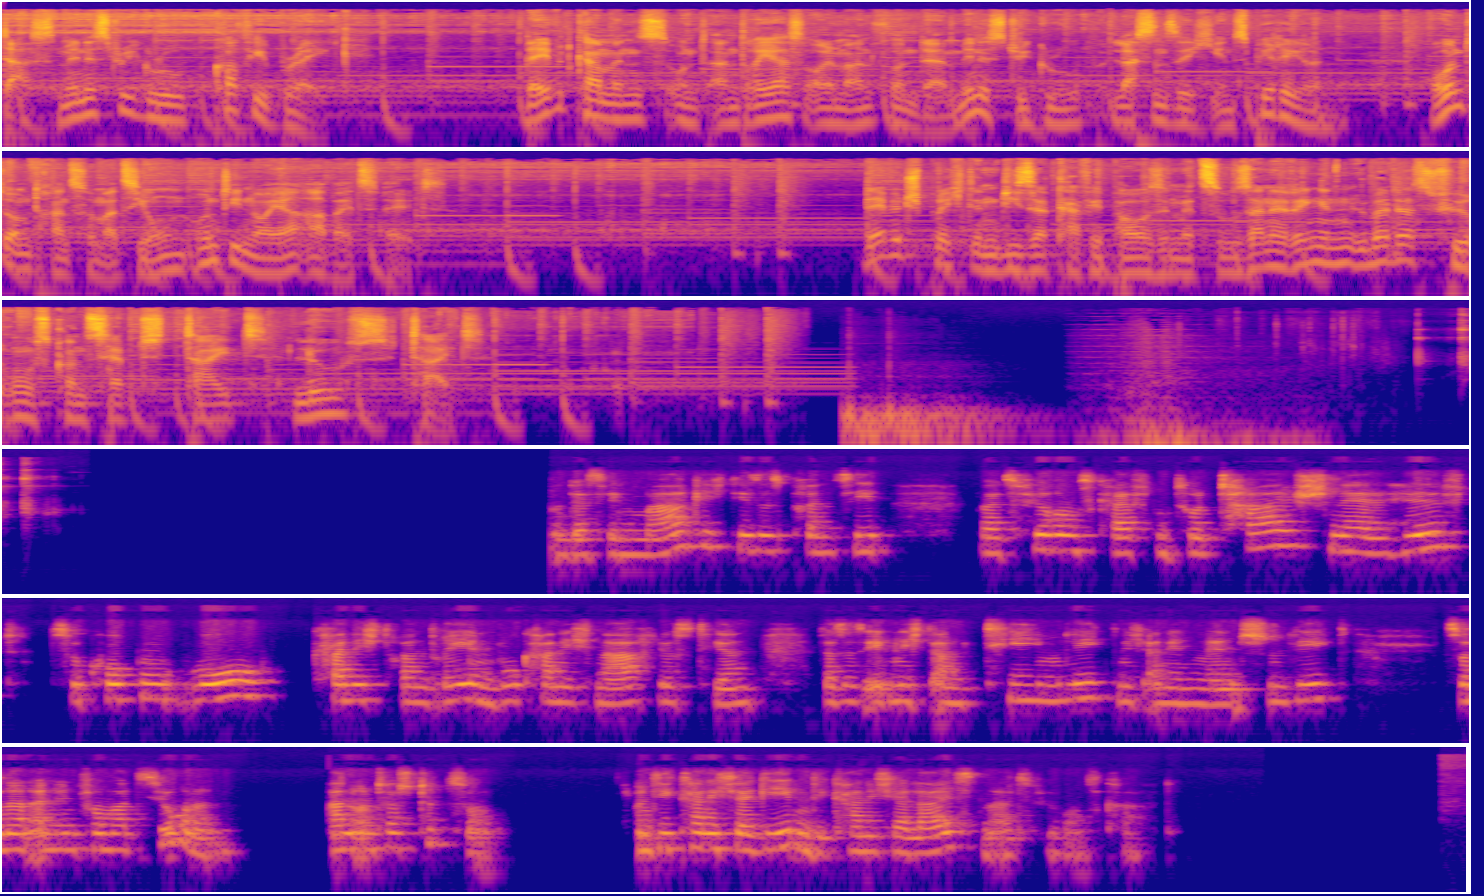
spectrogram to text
Das Ministry Group Coffee Break. David Cummins und Andreas Ollmann von der Ministry Group lassen sich inspirieren. Rund um Transformation und die neue Arbeitswelt. David spricht in dieser Kaffeepause mit Susanne Ringen über das Führungskonzept Tight, Loose, Tight. Und deswegen mag ich dieses Prinzip, weil es Führungskräften total schnell hilft, zu gucken, wo kann ich dran drehen, wo kann ich nachjustieren, dass es eben nicht am Team liegt, nicht an den Menschen liegt, sondern an Informationen, an Unterstützung. Und die kann ich ja geben, die kann ich ja leisten als Führungskraft.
